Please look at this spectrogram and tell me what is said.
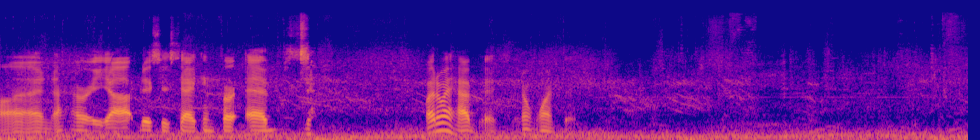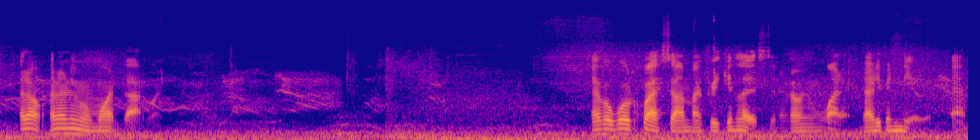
On, hurry up. This is taking for ebs. Why do I have this? I don't want this. I don't I don't even want that one. I have a world quest on my freaking list and I don't even want it. Not even near it, man.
